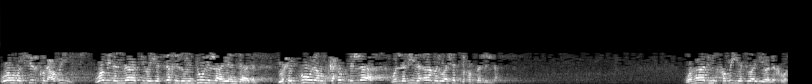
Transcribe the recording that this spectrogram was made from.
وهو الشرك العظيم. ومن الناس من يتخذ من دون الله أندادا يحبونهم كحب الله والذين آمنوا أشد حبا لله. وهذه القضية أيها الإخوة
